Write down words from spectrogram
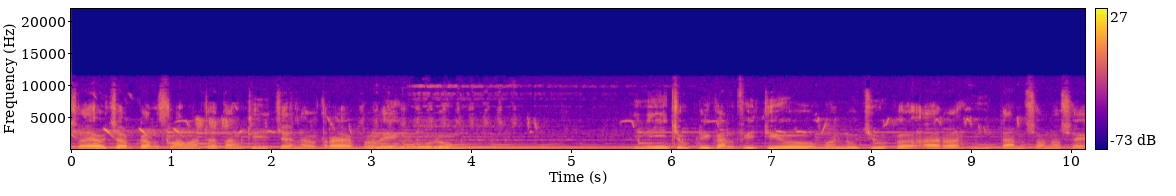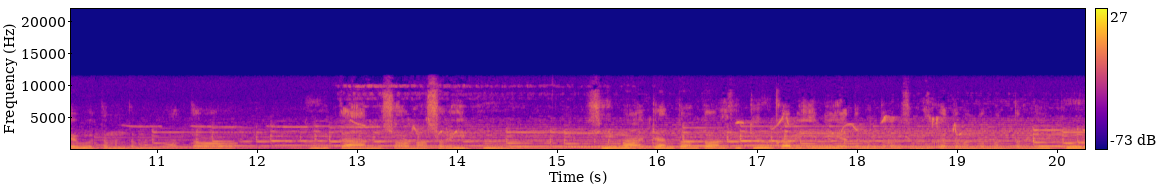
Saya ucapkan selamat datang di channel Traveling Wulung. Ini cuplikan video menuju ke arah hutan Sono Sewu teman-teman atau hutan Sono Seribu. Simak dan tonton video kali ini ya teman-teman. Semoga teman-teman terhibur.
